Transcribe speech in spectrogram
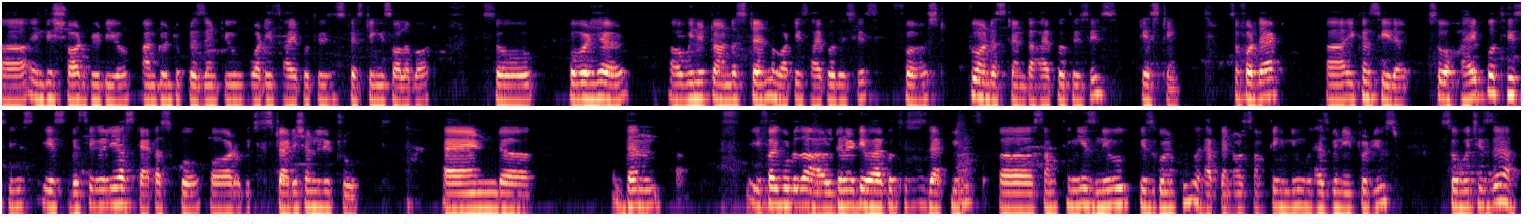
uh, in this short video, I'm going to present you what is hypothesis testing is all about. So over here, uh, we need to understand what is hypothesis first to understand the hypothesis testing. So for that, uh, you can see that. So hypothesis is basically a status quo or which is traditionally true. And uh, then if I go to the alternative hypothesis, that means uh, something is new is going to happen or something new has been introduced. So which is the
